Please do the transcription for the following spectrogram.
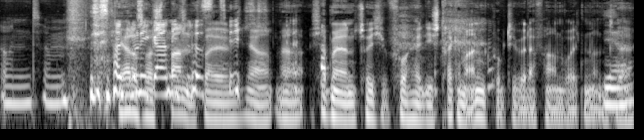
Und ähm, das fand Ja, das war gar nicht spannend, weil lustig. ja, ja, ich habe mir natürlich vorher die Strecke mal angeguckt, die wir da fahren wollten. Und Ja. äh,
